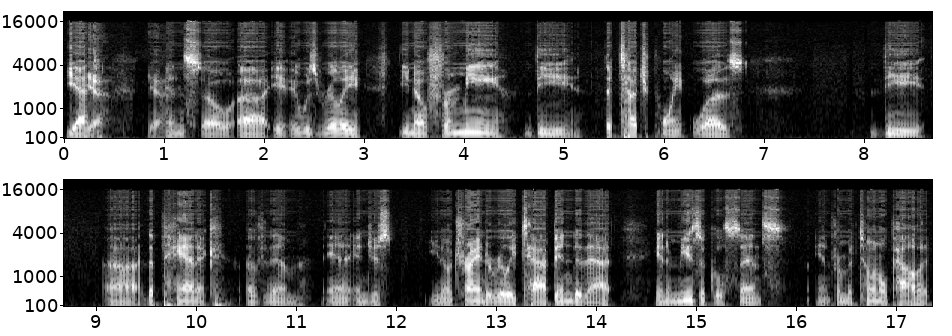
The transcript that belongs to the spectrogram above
yet. Yeah, yeah, And so uh, it, it was really, you know, for me, the the touch point was the uh, the panic of them and, and just you know trying to really tap into that in a musical sense and from a tonal palette.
